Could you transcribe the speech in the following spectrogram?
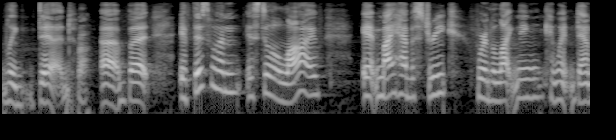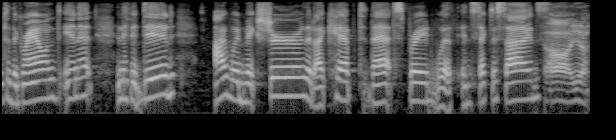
like dead. Right. Uh, but if this one is still alive, it might have a streak where the lightning went down to the ground in it. And if it did, I would make sure that I kept that sprayed with insecticides Oh, yeah.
